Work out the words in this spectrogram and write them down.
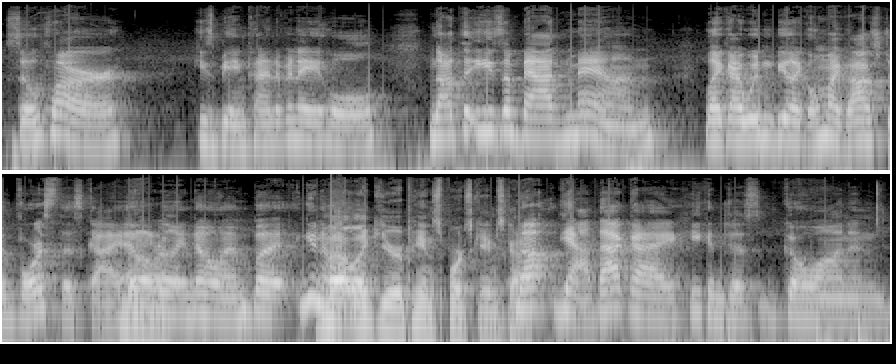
so far, he's being kind of an a-hole. Not that he's a bad man. Like I wouldn't be like, "Oh my gosh, divorce this guy." I don't really know him, but you know, Not like European sports games guy. not yeah, that guy. He can just go on and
